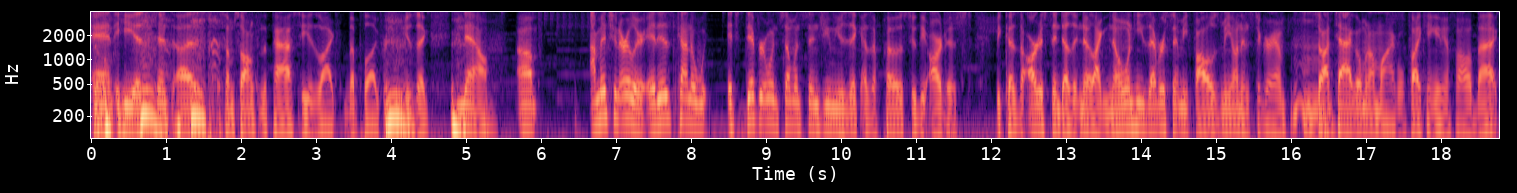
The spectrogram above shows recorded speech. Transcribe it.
and he has sent us some songs in the past. He is like the plug for some music. Now, um, I mentioned earlier, it is kind of it's different when someone sends you music as opposed to the artist because the artist then doesn't know. Like no one he's ever sent me follows me on Instagram, Hmm. so I tag them and I'm like, well, if I can't give me a follow back.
